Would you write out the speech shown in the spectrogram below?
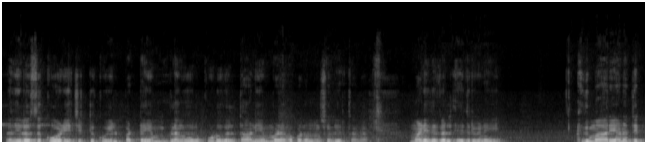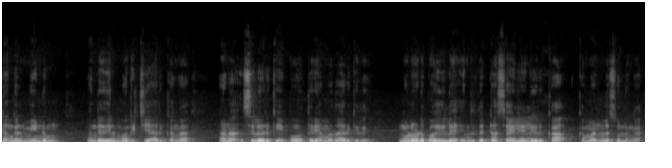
அல்லது இலவச கோழி சிட்டு குயில் பட்டயம் விலங்குகள் கூடுகள் தானியம் வழங்கப்படும்னு சொல்லியிருக்காங்க. மனிதர்கள் எதிர்வினை. இது மாதிரியான திட்டங்கள் மீண்டும் வந்ததில் மகிழ்ச்சியாக இருக்காங்க. ஆனால் சிலருக்கு இப்போவும் தெரியாமல் தான் இருக்குது. உங்களோட பகுதியில் இந்த திட்டம் செயலில் இருக்கா? கமெண்டில் சொல்லுங்கள்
